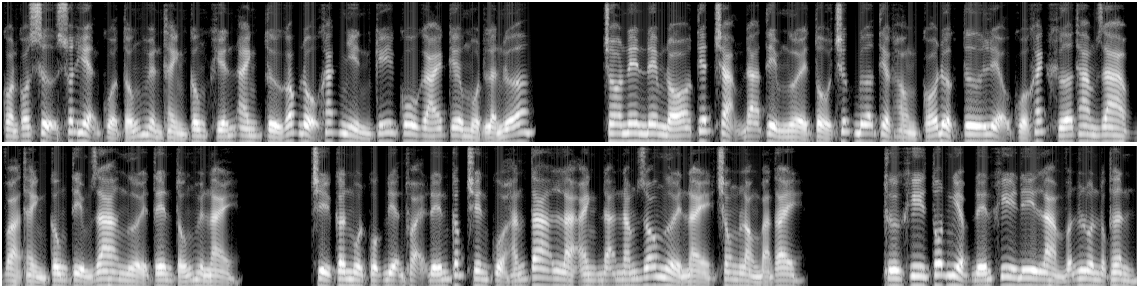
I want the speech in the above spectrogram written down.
còn có sự xuất hiện của Tống Huyền thành công khiến anh từ góc độ khác nhìn kỹ cô gái kia một lần nữa. Cho nên đêm đó Tiết Trạm đã tìm người tổ chức bữa tiệc hồng có được tư liệu của khách khứa tham gia và thành công tìm ra người tên Tống Huyền này. Chỉ cần một cuộc điện thoại đến cấp trên của hắn ta là anh đã nắm rõ người này trong lòng bàn tay. Từ khi tốt nghiệp đến khi đi làm vẫn luôn độc thân.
